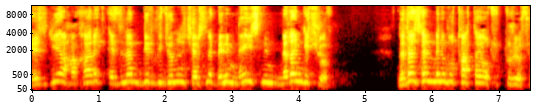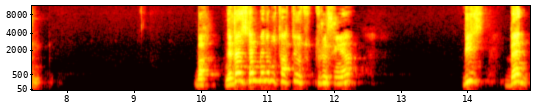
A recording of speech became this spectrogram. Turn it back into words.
Ezgi'ye hakaret edilen bir videonun içerisinde benim ne ismim neden geçiyor? Neden sen beni bu tahtaya oturtturuyorsun? Bak neden sen beni bu tahtaya oturtturuyorsun ya? Biz ben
